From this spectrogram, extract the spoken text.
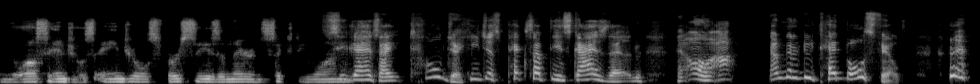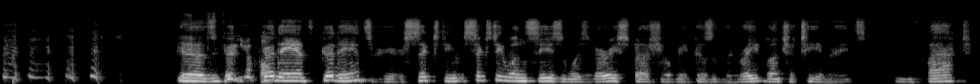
in the Los Angeles Angels, first season there in '61. See, guys, I told you he just picks up these guys that, that oh, I, I'm going to do Ted Bowsfield. You know, it's a good, good, answer, good answer here. 60, 61 season was very special because of the great bunch of teammates. In fact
